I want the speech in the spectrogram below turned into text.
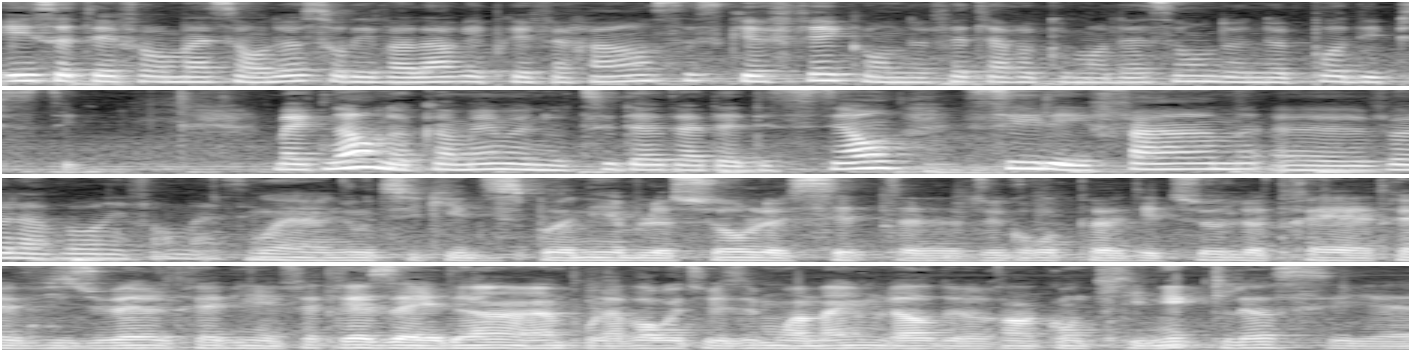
et cette information-là sur les valeurs et préférences, c'est ce qui a fait qu'on a fait la recommandation de ne pas dépister. Maintenant, on a quand même un outil d'aide à la décision si les femmes euh, veulent avoir l'information. Oui, un outil qui est disponible sur le site euh, du groupe d'études, très, très visuel, très bien fait, très aidant hein, pour l'avoir utilisé moi-même lors de rencontres cliniques. Là, c'est, euh,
